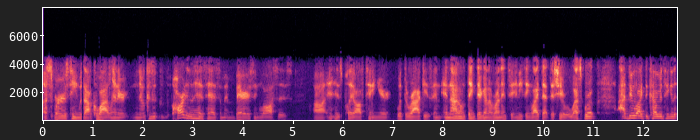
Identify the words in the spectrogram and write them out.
a Spurs team without Kawhi Leonard. You know, because Harden has had some embarrassing losses uh, in his playoff tenure with the Rockets, and and I don't think they're going to run into anything like that this year with Westbrook. I do like the Covington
